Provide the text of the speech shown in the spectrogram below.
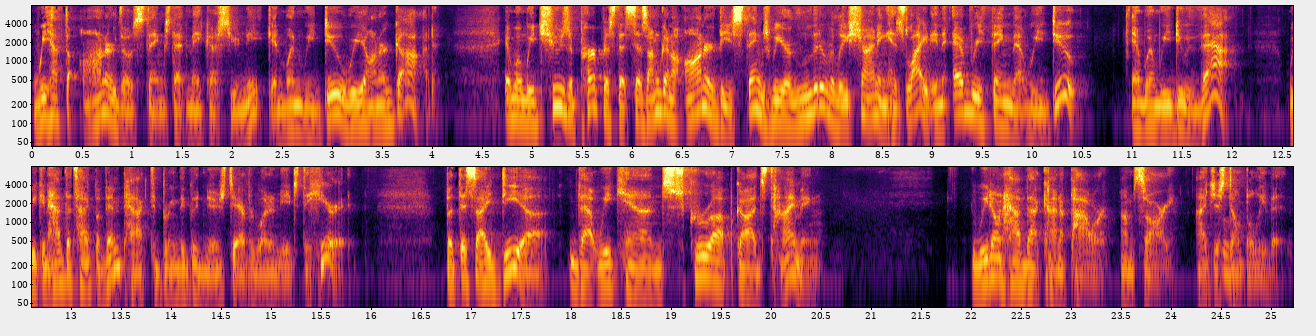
We have to honor those things that make us unique. And when we do, we honor God. And when we choose a purpose that says, I'm going to honor these things, we are literally shining his light in everything that we do. And when we do that, we can have the type of impact to bring the good news to everyone who needs to hear it. But this idea that we can screw up God's timing, we don't have that kind of power. I'm sorry. I just don't believe it.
